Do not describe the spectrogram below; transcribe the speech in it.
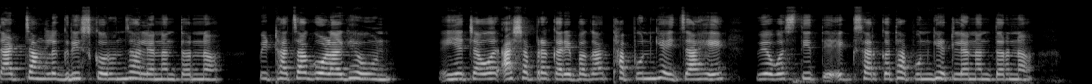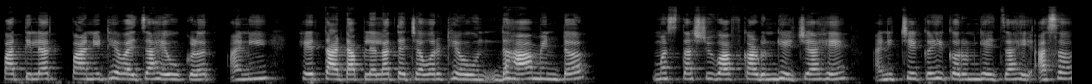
ताट चांगलं ग्रीस करून झाल्यानंतरनं पिठाचा गोळा घेऊन याच्यावर अशा प्रकारे बघा थापून घ्यायचं आहे. व्यवस्थित एकसारखं थापून घेतल्यानंतरनं पातेल्यात पाणी ठेवायचं आहे उकळत आणि हे ताट आपल्याला त्याच्यावर ठेवून दहा मिनटं मस्त अशी वाफ काढून घ्यायची आहे आणि चेकही करून घ्यायचं आहे. असं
